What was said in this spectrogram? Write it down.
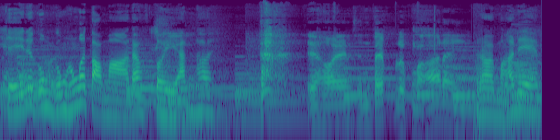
Chị nó cũng cũng không có tò mò đâu tùy anh thôi vậy thôi em xin phép được mở ở đây. Rồi mở đi em.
